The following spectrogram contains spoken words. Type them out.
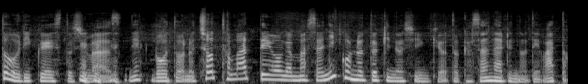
とリクエストしますね。冒頭のちょっと待ってよがまさにこの時の心境と重なるのではと、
